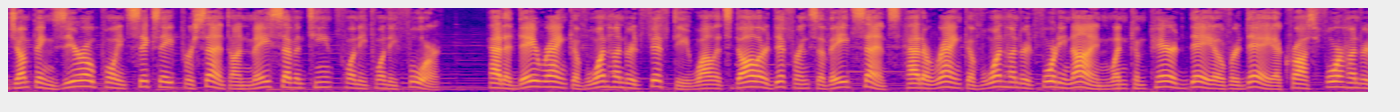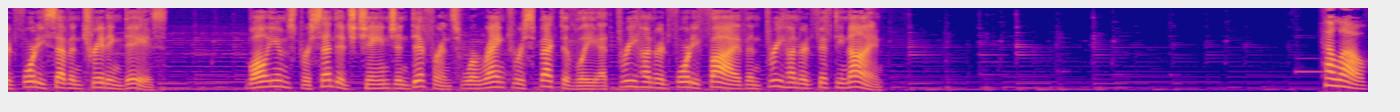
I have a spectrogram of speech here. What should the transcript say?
jumping 0.68% on May 17, 2024, had a day rank of 150 while its dollar difference of 8 cents had a rank of 149 when compared day over day across 447 trading days. Volumes percentage change and difference were ranked respectively at 345 and 359. Hello,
